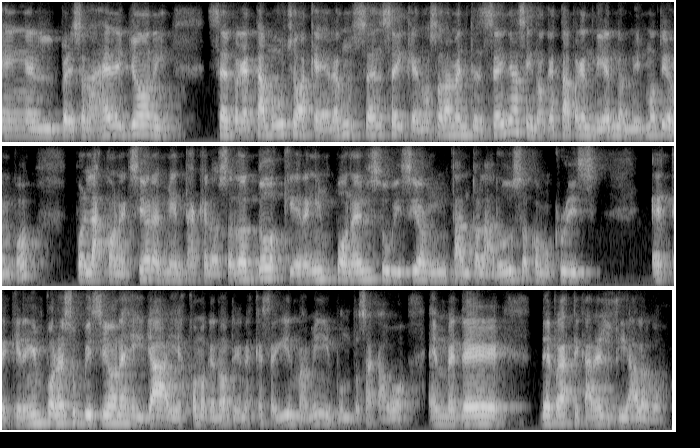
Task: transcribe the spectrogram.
en el personaje de Johnny se presta mucho a que él es un sensei que no solamente enseña, sino que está aprendiendo al mismo tiempo por las conexiones, mientras que los otros dos quieren imponer su visión, tanto Laruso como Chris este, quieren imponer sus visiones y ya, y es como que no, tienes que seguirme a mí y punto se acabó, en vez de, de practicar el diálogo.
